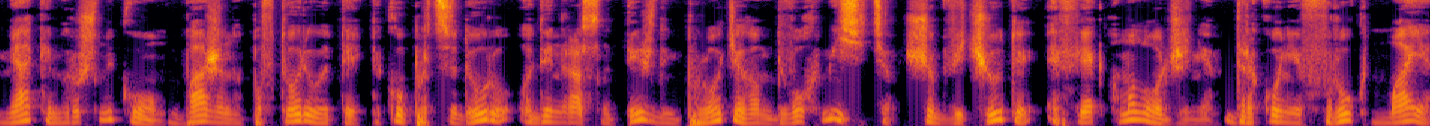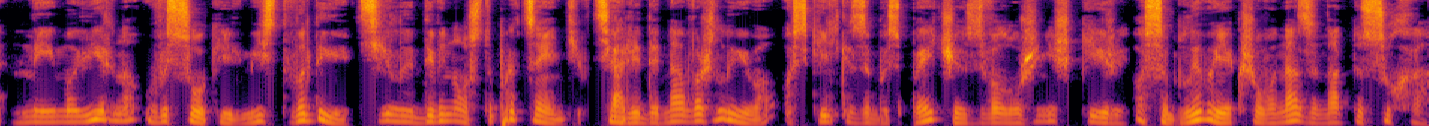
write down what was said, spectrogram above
м'яким рушником. Бажано повторювати таку процедуру один раз на тиждень протягом двох місяців, щоб відчути ефект омолодження зволоження. Драконів фрукт має неймовірно високий вміст води, цілих 90%. Ця рідина важлива, оскільки забезпечує зволоження шкіри, особливо якщо вона занадто суха.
